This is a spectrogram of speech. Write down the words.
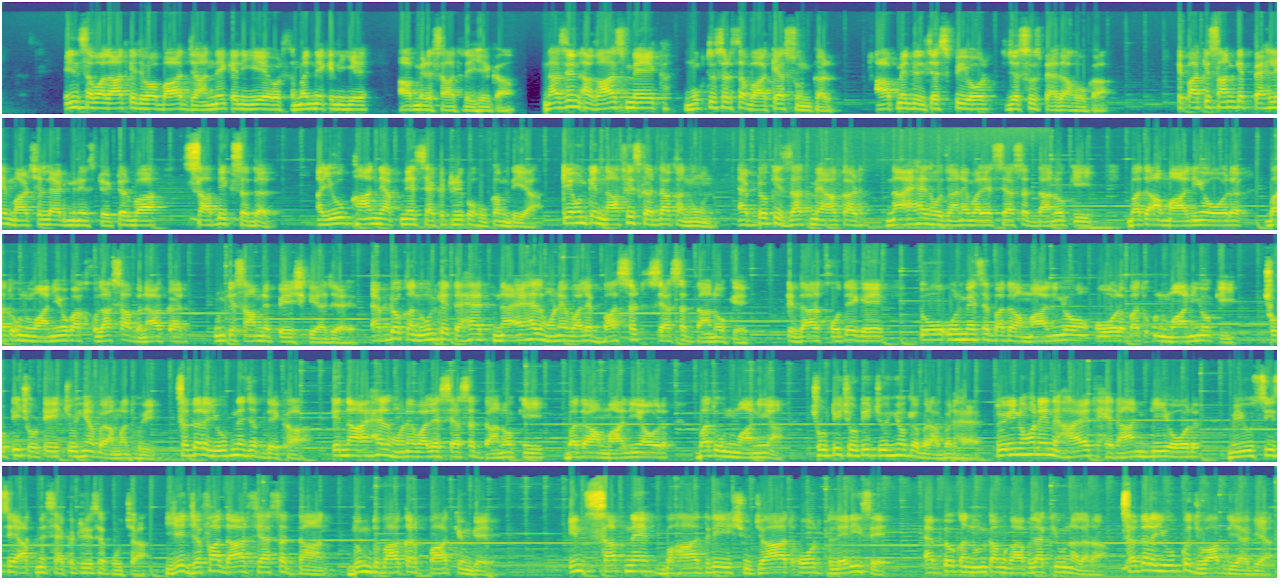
इन सवाल के जवाब जानने के लिए और समझने के लिए आप मेरे साथ रहिएगा। नाजरीन, आगाज़ में एक मुख्तसर सा वाक़ सुनकर आप में दिलचस्पी और तजस पैदा होगा। कि पाकिस्तान के पहले मार्शल एडमिनिस्ट्रेटर व सबक सदर अयूब खान ने अपने सेक्रेटरी को हुक्म दिया कि उनके नाफिज करदा कानून एबडो की जद में आकर नाअहल हो जाने वाले सियासतदानों की बदअमालियों और बदनवानियों का खुलासा बनाकर उनके सामने पेश किया जाए। एपडो कानून के तहत नाअहल होने वाले बासठ सियासतदानों के किरदार खोदे गए तो उनमें से बदअमालियों और बदनवानियों की छोटी छोटी चूहियाँ बरामद हुई। सदर अयूब ने जब देखा कि नाअहल होने वाले सियासतदानों की बदअमालियाँ और बदनवानियाँ छोटी छोटी चूहियों के बराबर है तो इन्होंने नहायत हैरानगी और मायूसी से अपने सेक्रेटरी से पूछा, ये जफादार सियासतदान दुम दबाकर पा क्यों गए? इन सबने बहादरी, शुजात और दलेरी से एब्डो कानून का मुकाबला क्यों न लड़ा? सदर अयूब को जवाब दिया गया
